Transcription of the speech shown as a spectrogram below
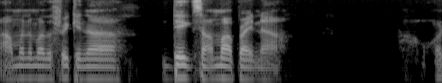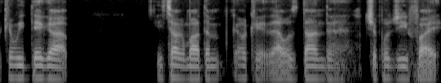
I'm gonna motherfucking uh dig something up right now. What can we dig up? He's talking about them. Okay, that was done. The Triple G fight.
